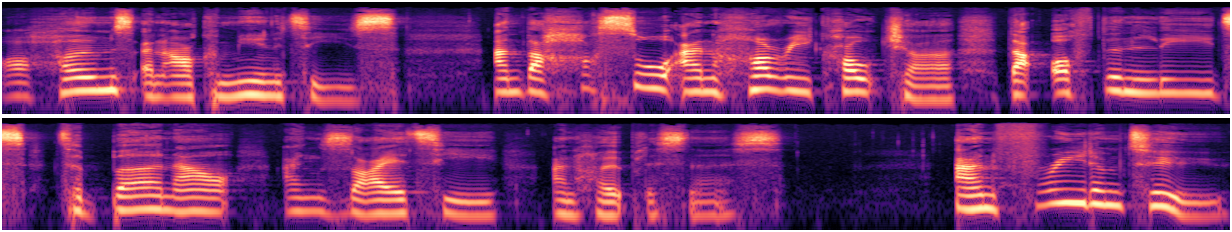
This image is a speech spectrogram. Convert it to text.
our homes, and our communities, and the hustle and hurry culture that often leads to burnout, anxiety, and hopelessness. and freedom too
